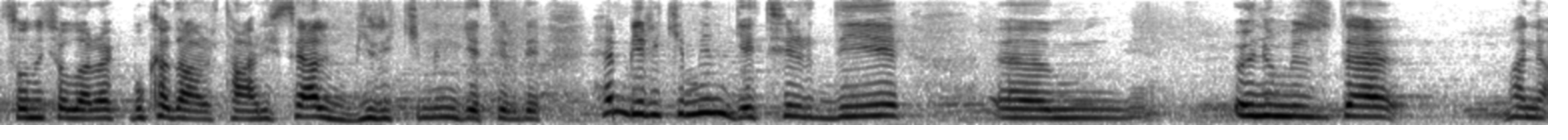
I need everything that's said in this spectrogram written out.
sonuç olarak bu kadar tarihsel birikimin getirdiği, hem birikimin getirdiği e, önümüzde hani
